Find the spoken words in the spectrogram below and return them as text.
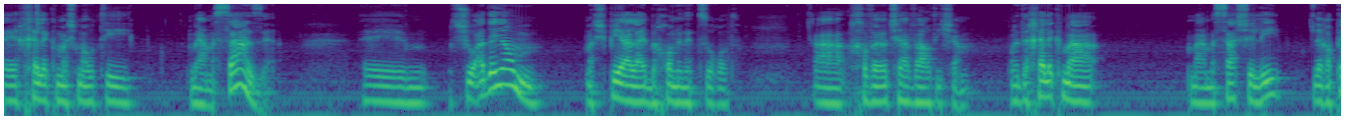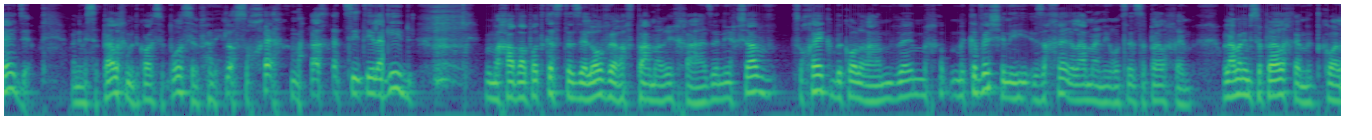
אה, חלק משמעותי מהמסע הזה, אה, שהוא עד היום משפיע עליי בכל מיני צורות, החוויות שעברתי שם. זה חלק מהמסע שלי לרפא את זה. ואני מספר לכם את כל הסיפור הזה ואני לא זוכר מה רציתי להגיד. ומאחר והפודקאסט הזה לא עובר אף פעם עריכה, אז אני עכשיו צוחק בקול רם ומקווה שאני אזכר למה אני רוצה לספר לכם, או למה אני מספר לכם את כל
